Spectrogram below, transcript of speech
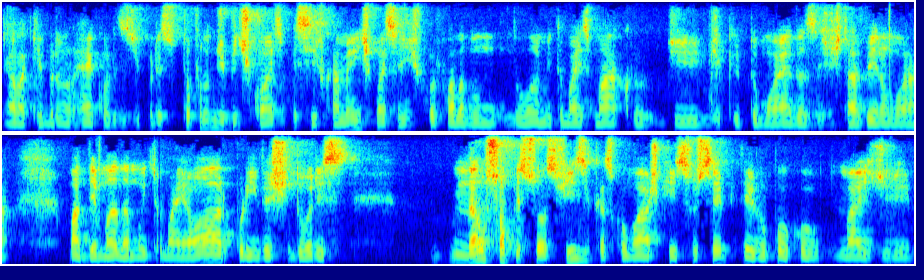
ela quebrando recordes de preço. Estou falando de Bitcoin especificamente, mas se a gente for falar no âmbito mais macro de, de criptomoedas, a gente está vendo uma, uma demanda muito maior por investidores, não só pessoas físicas, como acho que isso sempre teve um pouco mais de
